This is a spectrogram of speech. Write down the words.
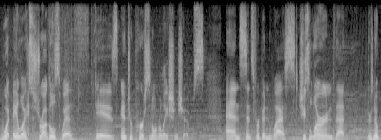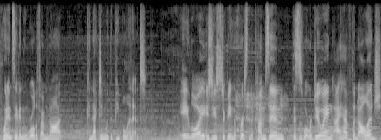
What Aloy struggles with is interpersonal relationships. And since Forbidden West, she's learned that there's no point in saving the world if I'm not connecting with the people in it. Aloy is used to being the person that comes in, this is what we're doing, I have the knowledge.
